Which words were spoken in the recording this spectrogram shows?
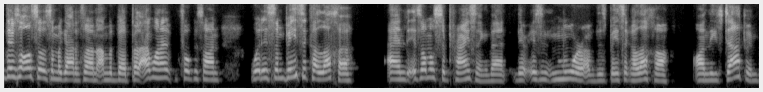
There's also some Agadah on Amud Bet, but I want to focus on what is some basic halacha. And it's almost surprising that there isn't more of this basic halacha on these dapim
